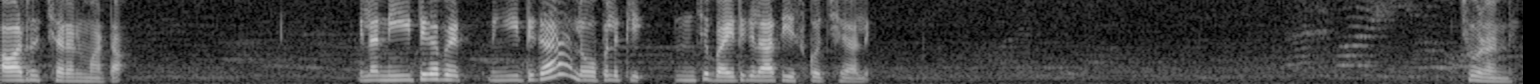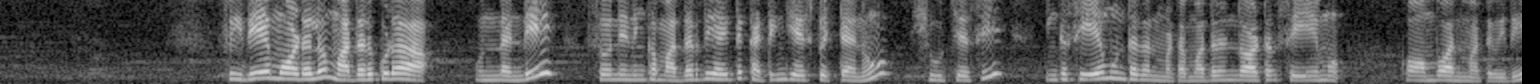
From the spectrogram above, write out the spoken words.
ఆర్డర్ ఇచ్చారనమాట ఇలా నీట్గా నీట్గా లోపలికి నుంచి బయటికి ఇలా తీసుకొచ్చేయాలి. చూడండి. సో ఇదే మోడల్ మదర్ కూడా ఉందండి. సో నేను ఇంకా మదర్ది అయితే కటింగ్ చేసి పెట్టాను షూట్ చేసి. ఇంకా సేమ్ ఉంటుంది అనమాట mother and daughter same combo అనమాట ఇది.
